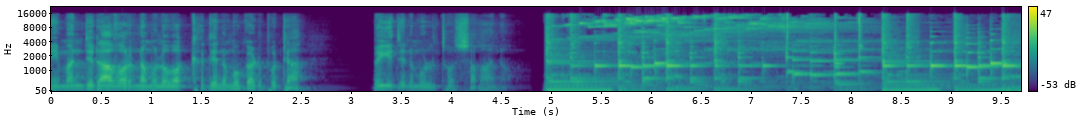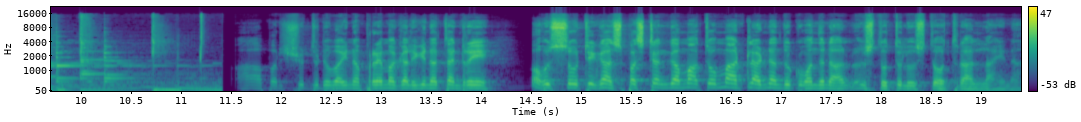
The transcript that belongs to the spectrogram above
నీ మందిరావరణములో ఒక్క దినము గడుపుట వెయ్యి దినములతో సమానం. ఆ పరిశుద్ధుడు అయిన ప్రేమ కలిగిన తండ్రి బహుసూటిగా స్పష్టంగా మాతో మాట్లాడినందుకు వందనాలు స్థుతులు స్తోత్రాలు నాయన.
